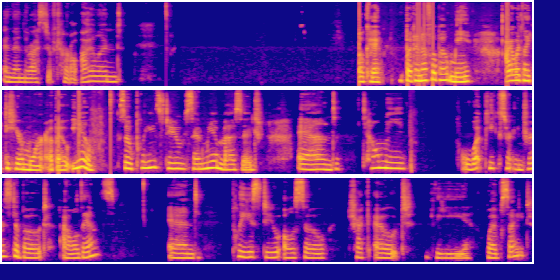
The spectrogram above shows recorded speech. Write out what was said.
and then the rest of Turtle Island. Okay, but enough about me. I would like to hear more about you. So please do send me a message and tell me what piques your interest about owl dance. And please do also check out the website,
